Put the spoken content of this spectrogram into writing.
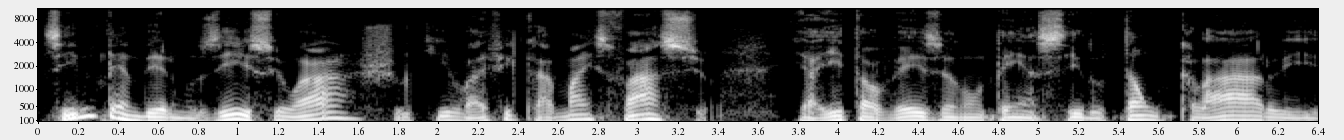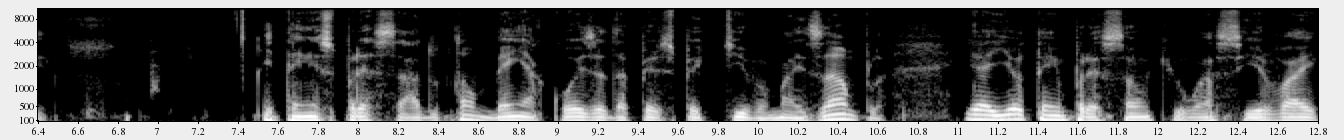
Se entendermos isso, eu acho que vai ficar mais fácil. E aí talvez eu não tenha sido tão claro e e tem expressado também a coisa da perspectiva mais ampla, e aí eu tenho a impressão que o Assir vai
